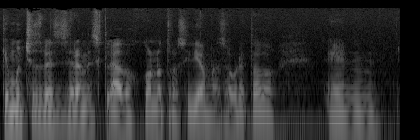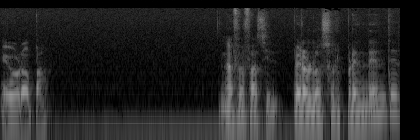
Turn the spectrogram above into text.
que muchas veces era mezclado con otros idiomas, sobre todo en Europa. No fue fácil, pero lo sorprendente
